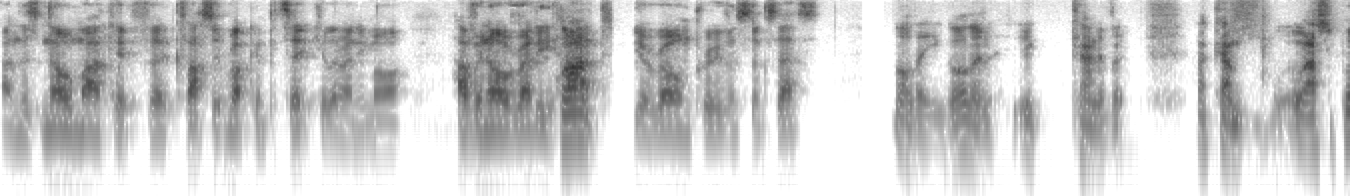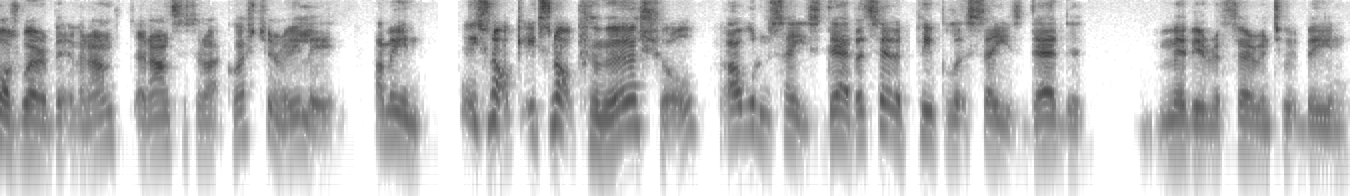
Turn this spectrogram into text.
and there's no market for classic rock in particular anymore? Having already well, had your own proven success? Well, there you go. Then it kind of, uh, I can't. I suppose we're a bit of an, an, an answer to that question, really. I mean, it's not, it's not commercial. I wouldn't say it's dead. I'd say the people that say it's dead are maybe referring to it being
